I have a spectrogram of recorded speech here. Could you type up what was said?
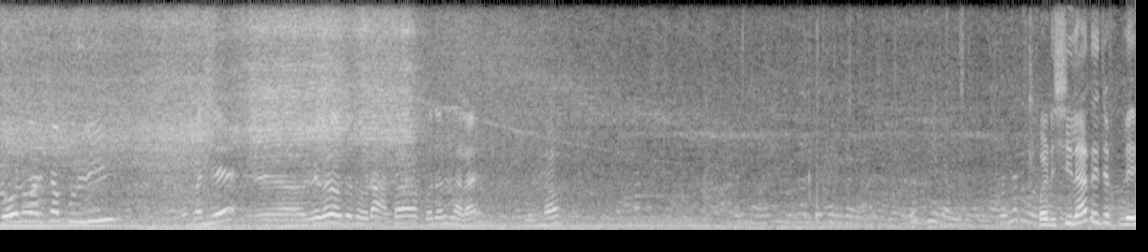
दोन वर्षापूर्वी म्हणजे वेगळं होतं थोडं आता बदल झाला आहे पूर्ण. पडशीला त्याच्या प्ले.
